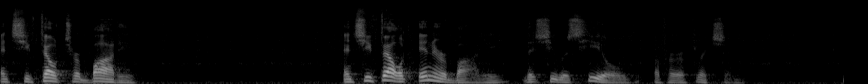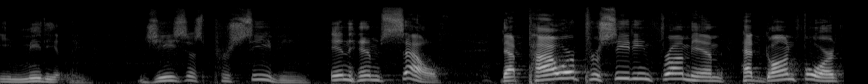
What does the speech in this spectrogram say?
and she felt her body. And she felt in her body that she was healed of her affliction. Immediately, Jesus perceiving in himself that power proceeding from him had gone forth,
